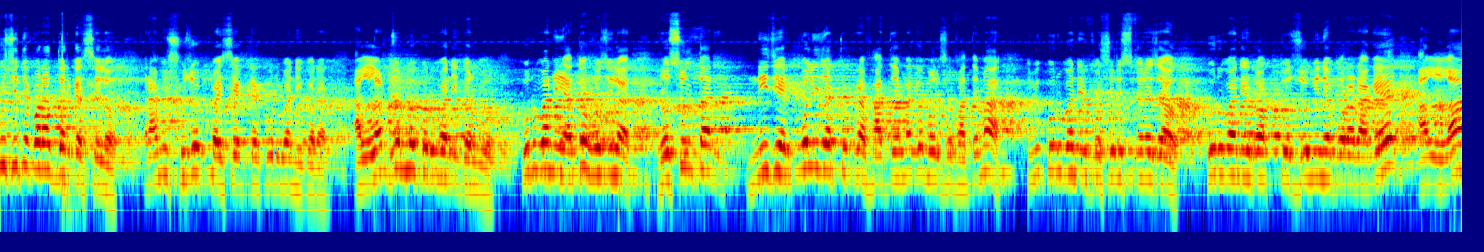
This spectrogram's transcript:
খুশিতে করার দরকার ছিল। আর আমি সুযোগ পাইছি একটা কুরবানি করার। আল্লাহর জন্য কুরবানি করব। কুরবানির এত ফজিলাত, রসুল তার নিজের কলিজার টুকরা ফাতেমাকে বলছে, ফাতেমা, তুমি কুরবানির পশুর স্তরে যাও। কুরবানির রক্ত জমিনে পড়ার আগে আল্লাহ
